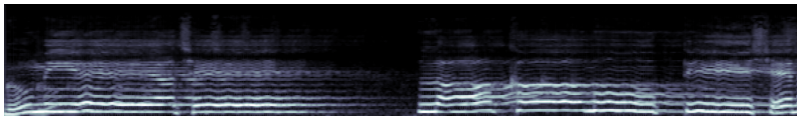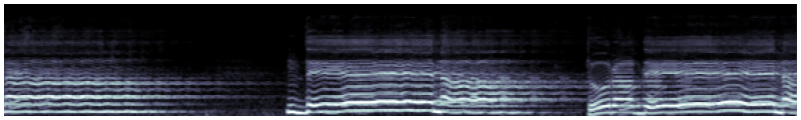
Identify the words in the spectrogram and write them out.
ঘুমিয়ে লক্ষ মুক্তি সেনা। দে না তোরা দে না।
